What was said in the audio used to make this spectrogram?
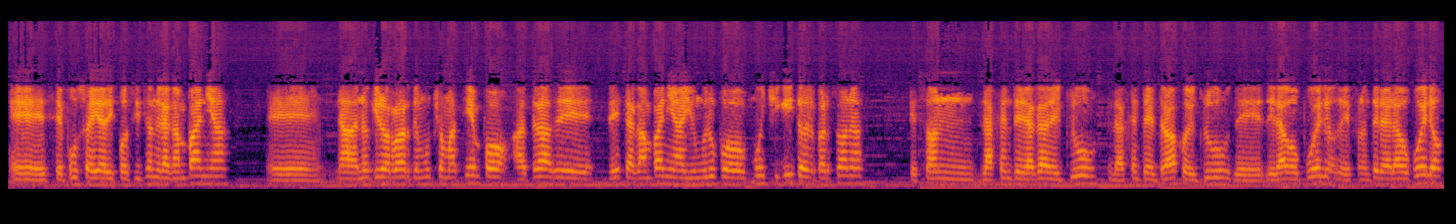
eh, se puso ahí a disposición de la campaña. Eh, nada, no quiero robarte mucho más tiempo. Atrás de, esta campaña hay un grupo muy chiquito de personas que son la gente de acá del club, la gente del trabajo del club de, Lago Pueblo, de Frontera de Lago Pueblo.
